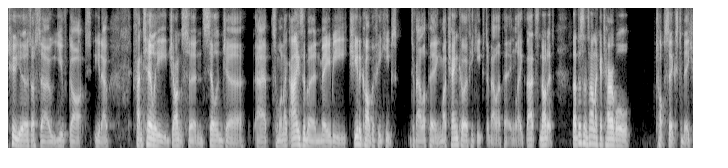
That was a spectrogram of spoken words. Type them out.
two years or so, you've got, you know, Fantilli, Johnson, Sillinger, uh, someone like Eiserman, maybe Chinakhov if he keeps developing, Marchenko if he keeps developing. Like that's not it. That doesn't sound like a terrible top six to me.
